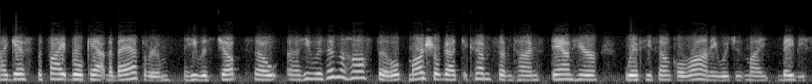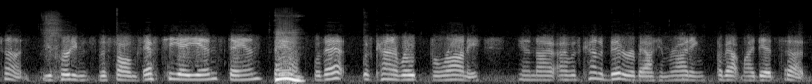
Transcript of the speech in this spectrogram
I guess the fight broke out in the bathroom. He was jumped, so uh, he was in the hospital. Marshall got to come sometimes down here with his uncle Ronnie, which is my baby son. You've heard him the song S-T-A-N, Stan. Mm. Well, that was kind of wrote for Ronnie, and I, I was kind of bitter about him writing about my dead son,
